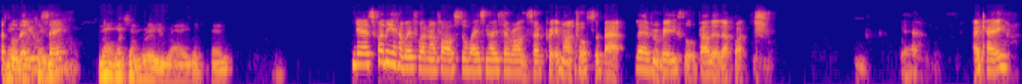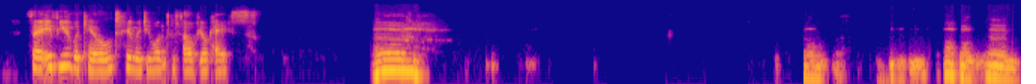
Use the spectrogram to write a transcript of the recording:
That's not what they will say. Not unless I'm really riled, I suppose. Yeah, it's funny how everyone I've asked always knows their answer pretty much off the bat. They haven't really thought about it that much. Yeah. Okay. So if you were killed, who would you want to solve your case? Um, oh, oh God, um,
